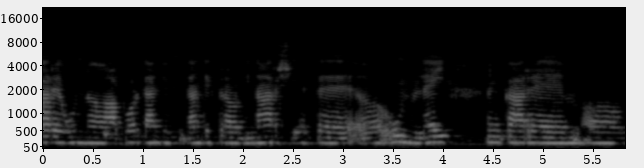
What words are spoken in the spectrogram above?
are un uh, aport antioxidant extraordinar și este uh, un ulei în care um,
